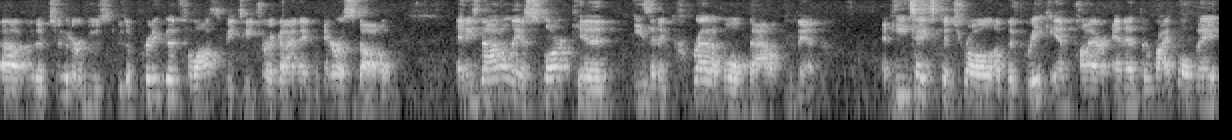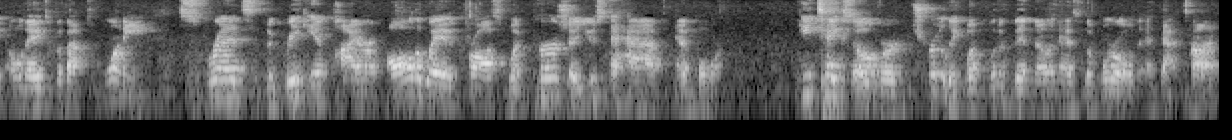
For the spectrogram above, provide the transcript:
uh, with a tutor who's, who's a pretty good philosophy teacher, a guy named Aristotle. And he's not only a smart kid, he's an incredible battle commander. And he takes control of the Greek Empire, and at the ripe old age of about 20, spreads the Greek Empire all the way across what Persia used to have and more. He takes over truly what would have been known as the world at that time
